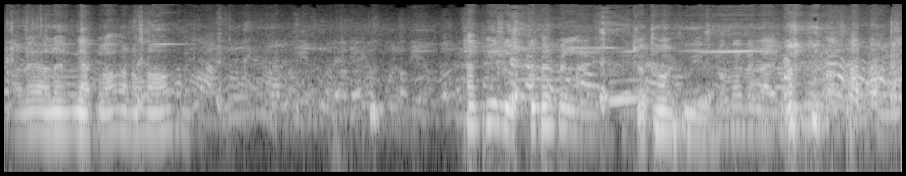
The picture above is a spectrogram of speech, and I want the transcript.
เอาเลยเอาเลยอยากร้องกับน้องๆถ้าพี่หลุดก็ไม่เป็นไรขอโทษพี่ก็ไม่เป็นไรพี่มาสองคน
